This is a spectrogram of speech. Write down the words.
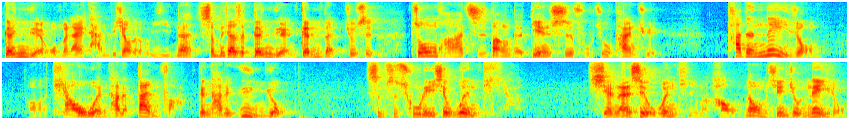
根源，我们来谈比较有益。那什么叫做根源？根本就是中华职棒的电视辅助判决，它的内容。哦，条文它的办法跟它的运用，是不是出了一些问题啊？显然是有问题嘛。好，那我们先就内容，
